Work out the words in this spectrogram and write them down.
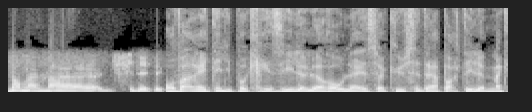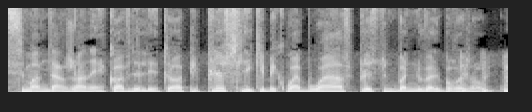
normalement euh, d'ici l'été. On va arrêter l'hypocrisie. Le, le rôle de la SAQ, c'est de rapporter le maximum d'argent dans un coffre de l'État. Puis plus les Québécois boivent, plus c'est une bonne nouvelle pour eux autres.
